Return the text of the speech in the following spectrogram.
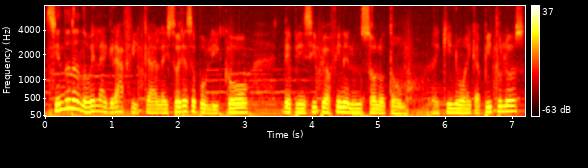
Siendo una novela gráfica, la historia se publicó de principio a fin en un solo tomo. Aquí no hay capítulos,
